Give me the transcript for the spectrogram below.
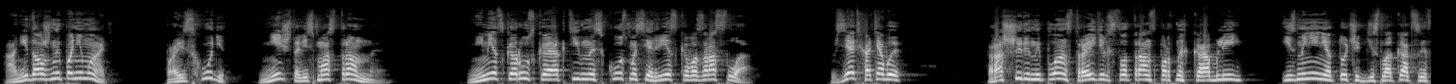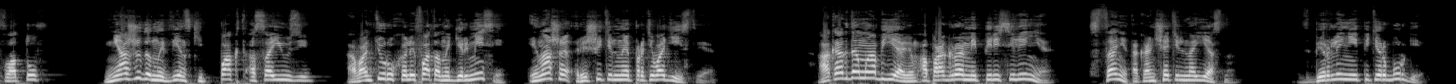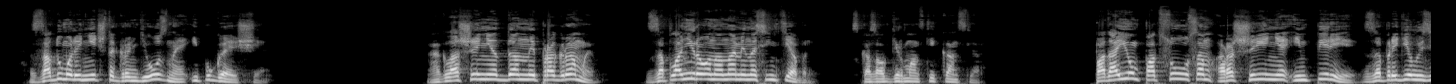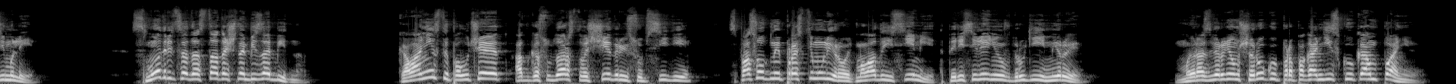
Они должны понимать, происходит нечто весьма странное. Немецко-русская активность в космосе резко возросла. Взять хотя бы расширенный план строительства транспортных кораблей, изменение точек дислокации флотов, неожиданный Венский пакт о союзе, авантюру халифата на Гермесе и наше решительное противодействие. А когда мы объявим о программе переселения, станет окончательно ясно. В Берлине и Петербурге задумали нечто грандиозное и пугающее. Оглашение данной программы запланировано нами на сентябрь, сказал германский канцлер. Подаем под соусом расширения империи за пределы Земли. Смотрится достаточно безобидно. Колонисты получают от государства щедрые субсидии, способные простимулировать молодые семьи к переселению в другие миры. Мы развернем широкую пропагандистскую кампанию.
